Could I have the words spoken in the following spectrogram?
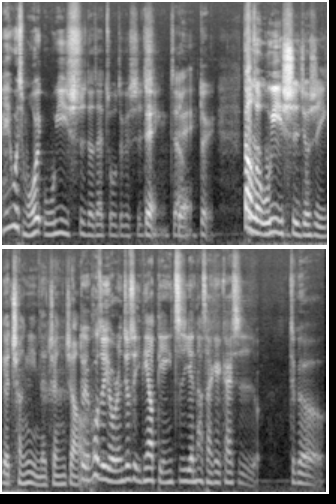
哎，为什么会无意识的在做这个事情？对这样对。对到了无意识就是一个成瘾的征兆，对，或者有人就是一定要点一支烟，他才可以开始这个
